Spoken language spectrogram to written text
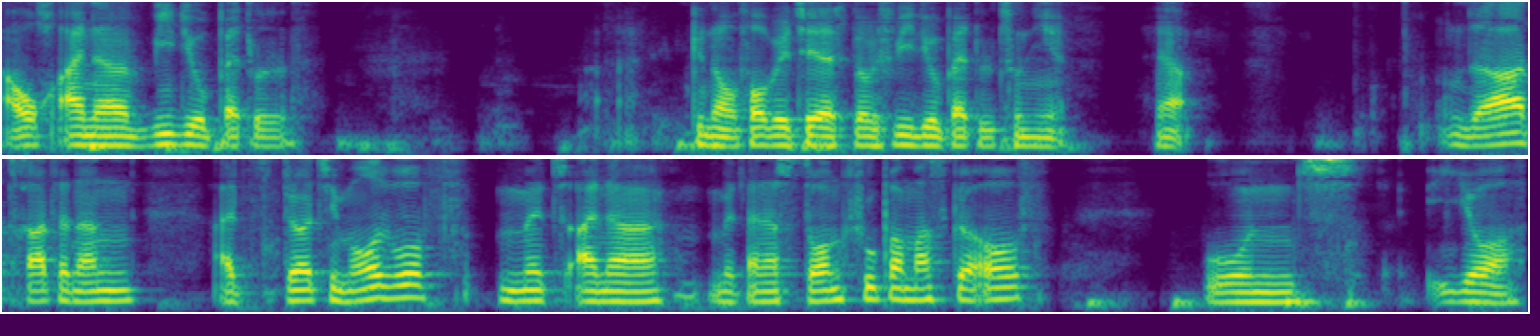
auch eine Video Battle. Genau, VBT ist glaube ich Video Battle Turnier. Ja. Und da trat er dann als Dirty Maulwurf mit einer mit einer Stormtrooper Maske auf und ja,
